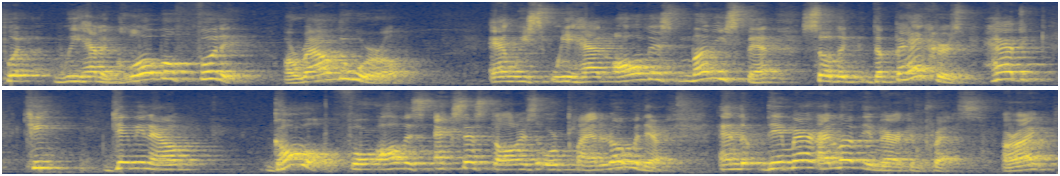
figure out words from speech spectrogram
put, we had a global footing around the world, and we, we had all this money spent, so the, the bankers had to keep giving out gold for all this excess dollars that were planted over there. And the, the Ameri- I love the American press, all right?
